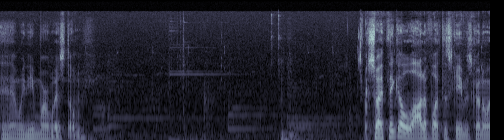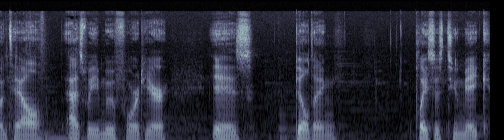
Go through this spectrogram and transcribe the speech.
And we need more wisdom. So I think a lot of what this game is going to entail as we move forward here is building places to make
